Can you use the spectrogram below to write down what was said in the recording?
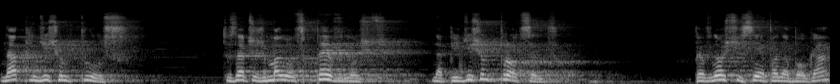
na 50. Plus. To znaczy, że mając pewność na 50% pewności istnienia Pana Boga,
